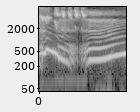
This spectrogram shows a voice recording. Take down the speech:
嗯嗯。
